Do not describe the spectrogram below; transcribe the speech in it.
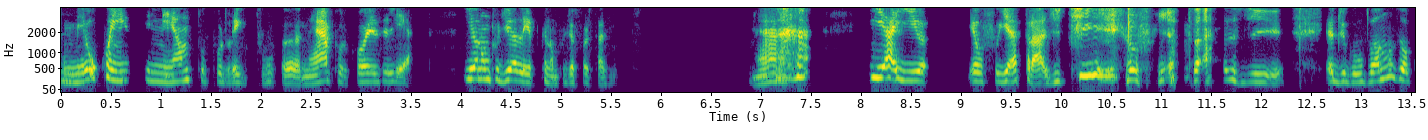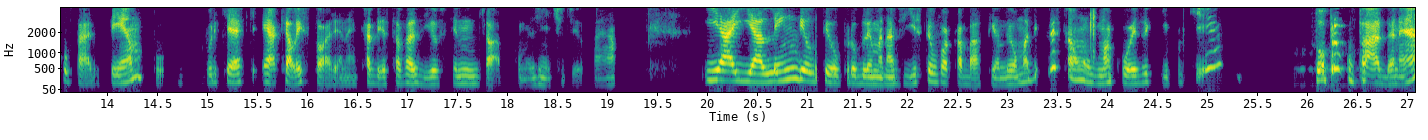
O Hum. meu conhecimento por leitura, né, por coisa, ele é. E eu não podia ler, porque não podia forçar a vista. Né? E aí eu fui atrás de ti, eu fui atrás de. Eu digo, vamos ocupar o tempo, porque é, é aquela história, né? Cabeça vazia, oficina do diabo, como a gente diz, né? E aí, além de eu ter o problema na vista, eu vou acabar tendo uma depressão, alguma coisa aqui, porque tô preocupada, né?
